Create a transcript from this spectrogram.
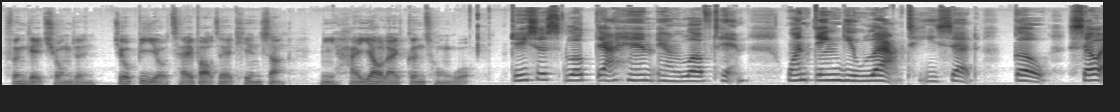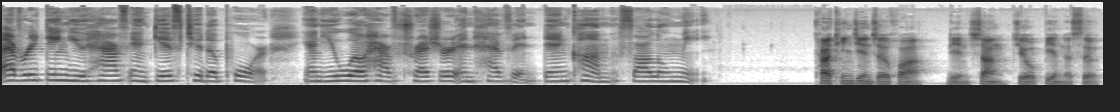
分给穷人，就必有财宝在天上。你还要来跟从我。” Jesus looked at him and loved him. One thing you lacked, he said. Go, sell everything you have and give to the poor, and you will have treasure in heaven. Then come, follow me. 他听见这话，脸上就变了色，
